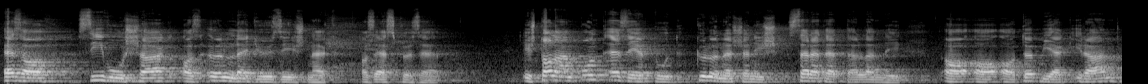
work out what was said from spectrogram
Ez a szívóság az önlegyőzésnek az eszköze. És talán pont ezért tud különösen is szeretettel lenni a, a, a többiek iránt,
